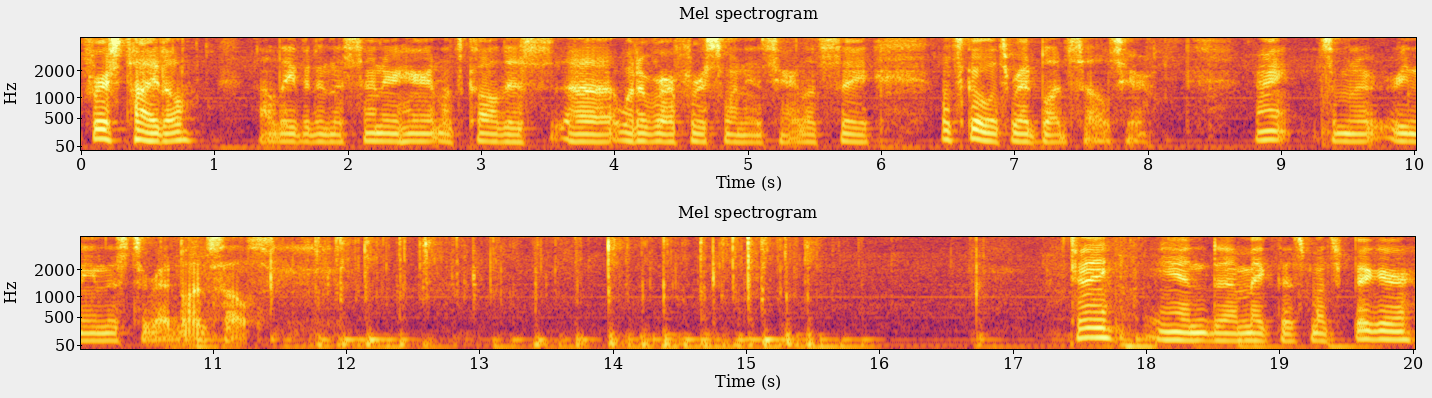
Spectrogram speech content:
first title. I'll leave it in the center here. And let's call this uh, whatever our first one is here. Let's say, let's go with red blood cells here. All right, so I'm going to rename this to red blood cells. Okay, and uh, make this much bigger.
